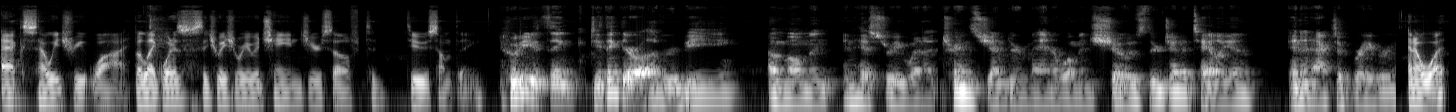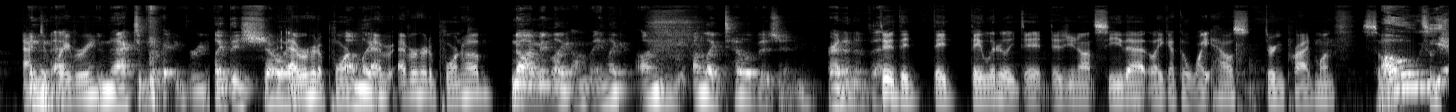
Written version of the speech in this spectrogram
X how we treat Y, but like what is a situation where you would change yourself to do something? Who do you think? Do you think there will ever be a moment in history when a transgender man or woman shows their genitalia in an act of bravery? And a what? Act of act- bravery? in an act of bravery, like they show it. Ever heard of porn? on, like- ever ever heard of Pornhub? No, I mean like I mean like on on like television or at an event. Dude, they they they literally did. Did you not see that like at the White House during Pride Month? Some Oh, some yeah.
